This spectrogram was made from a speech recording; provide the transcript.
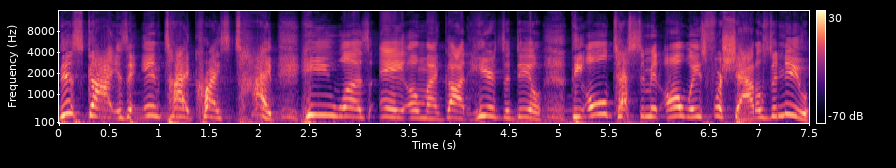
This guy is an antichrist type. He was a, oh my God, here's the deal. The Old Testament always foreshadows the new.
